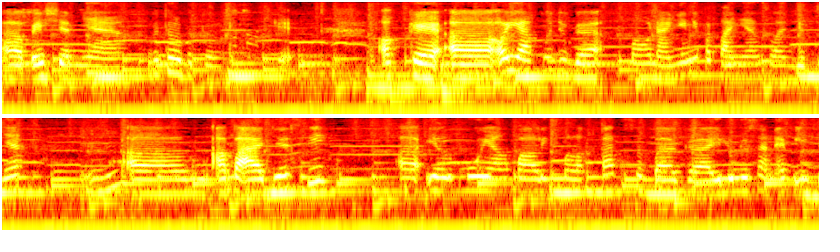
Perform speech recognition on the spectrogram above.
eh, passionnya. betul betul. Oke, oke. eh, oh ya aku juga mau nanya nih pertanyaan selanjutnya. Em, apa aja sih eh, ilmu yang paling melekat sebagai lulusan FIB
